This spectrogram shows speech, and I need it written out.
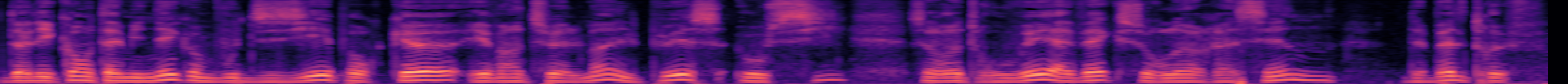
de les contaminer, comme vous disiez, pour que éventuellement ils puissent aussi se retrouver avec sur leurs racines de belles truffes.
